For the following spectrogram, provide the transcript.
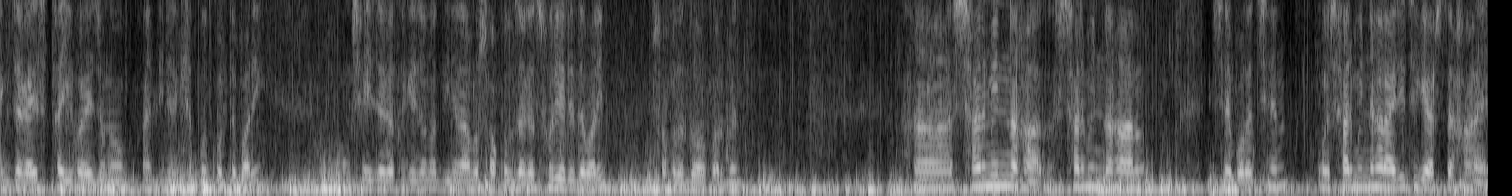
এক জায়গায় স্থায়ী হয়ে যেন দিনের খেদমত করতে পারি, এবং সেই জায়গা থেকে যেন দিনের আলো সকল জায়গায় ছড়িয়ে দিতে পারি, সকলে দোয়া করবেন। শারমিন নাহার শারমিন নাহার সে বলেছেন, ওই শারমিন নাহার আইডি থেকে আসছে, হায়।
